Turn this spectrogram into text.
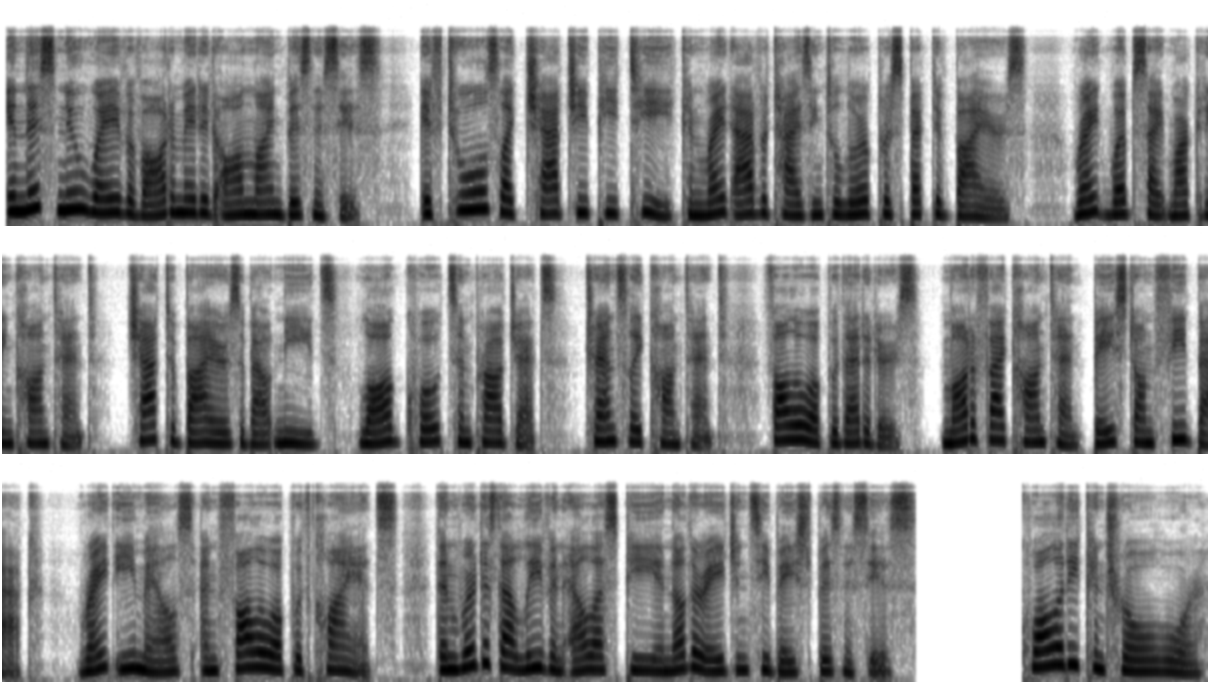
In this new wave of automated online businesses, if tools like ChatGPT can write advertising to lure prospective buyers, write website marketing content, chat to buyers about needs, log quotes and projects, translate content, follow up with editors, modify content based on feedback, write emails, and follow up with clients, then where does that leave an LSP and other agency based businesses? Quality control or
